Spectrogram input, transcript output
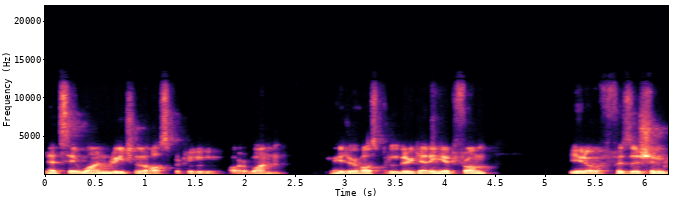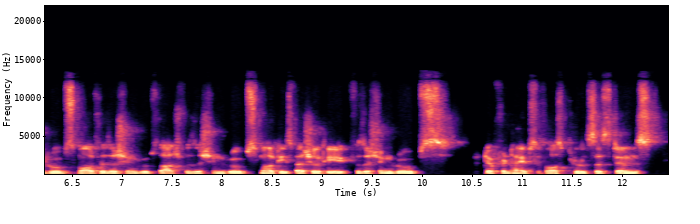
let's say, one regional hospital or one major hospital, they're getting it from you know, physician groups, small physician groups, large physician groups, multi-specialty physician groups, different types of hospital systems,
